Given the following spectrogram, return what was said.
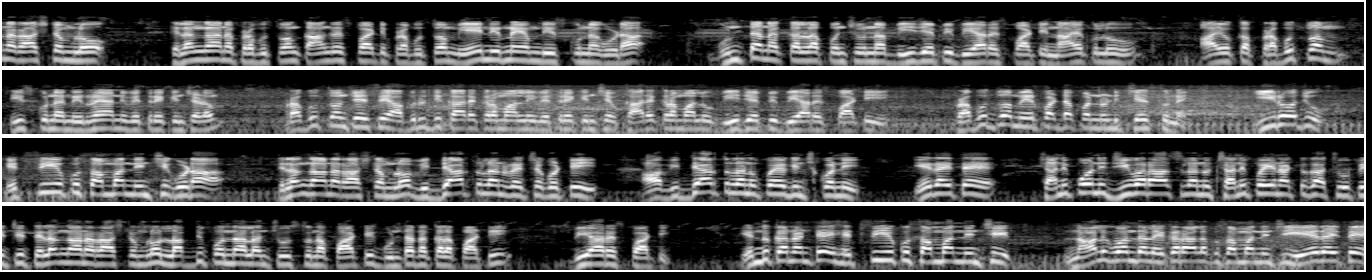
తెలంగాణ రాష్ట్రంలో తెలంగాణ ప్రభుత్వం కాంగ్రెస్ పార్టీ ప్రభుత్వం ఏ నిర్ణయం తీసుకున్నా కూడా గుంట నక్కల్లా పొంచున్న బీజేపీ బీఆర్ఎస్ పార్టీ నాయకులు ఆ యొక్క ప్రభుత్వం తీసుకున్న నిర్ణయాన్ని వ్యతిరేకించడం ప్రభుత్వం చేసే అభివృద్ధి కార్యక్రమాలని వ్యతిరేకించే కార్యక్రమాలు బీజేపీ బీఆర్ఎస్ పార్టీ ప్రభుత్వం ఏర్పడ్డప్పటి నుండి చేస్తున్నాయి. ఈరోజు హెచ్సియుకు సంబంధించి కూడా తెలంగాణ రాష్ట్రంలో విద్యార్థులను రెచ్చగొట్టి ఆ విద్యార్థులను ఉపయోగించుకొని ఏదైతే చనిపోని జీవరాశులను చనిపోయినట్టుగా చూపించి తెలంగాణ రాష్ట్రంలో లబ్ధి పొందాలని చూస్తున్న పార్టీ గుంటనక్కల పార్టీ బీఆర్ఎస్ పార్టీ. ఎందుకనంటే హెచ్సియుకు సంబంధించి నాలుగు వందల ఎకరాలకు సంబంధించి ఏదైతే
